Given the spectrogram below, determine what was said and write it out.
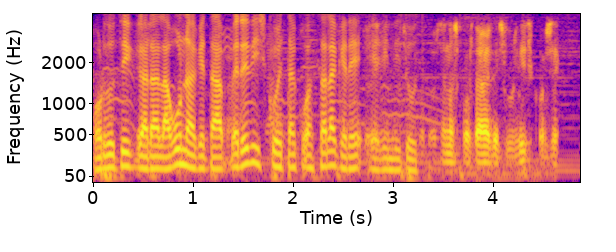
Ordutik gara lagunak eta bere diskoetako azalak ere egin ditut. En las portadas de sus discos, eh.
